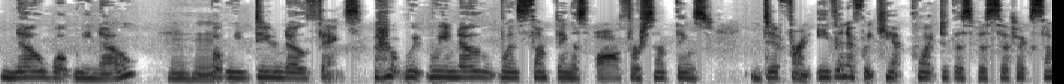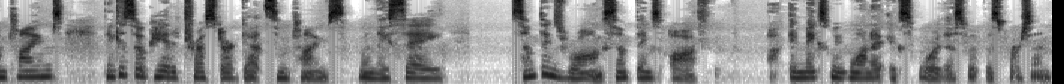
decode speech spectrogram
know what we know, mm-hmm. but we do know things. we, we know when something is off or something's different, even if we can't point to the specifics sometimes. I think it's okay to trust our gut sometimes when they say, something's wrong, something's off. It makes me want to explore this with this person.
